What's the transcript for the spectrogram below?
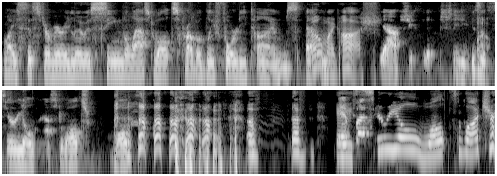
my sister Mary Lou, has seen The Last Waltz probably 40 times. at oh my gosh. Yeah, she's a, she is a serial Last Waltz. Waltz. a, a, a but- serial waltz watcher.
